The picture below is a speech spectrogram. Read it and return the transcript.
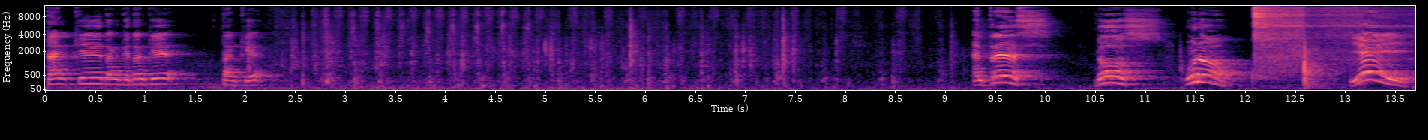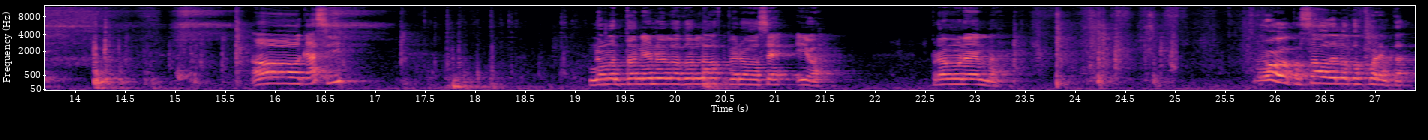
tanque, tanque, tanque, tanque. En 3, 2, 1. ¡Yay! Oh, casi. No montó ni uno de los dos lados, pero se iba. Probamos una vez más. Oh, pasado de los 240.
